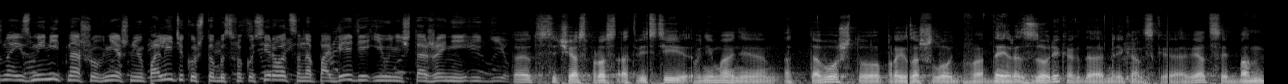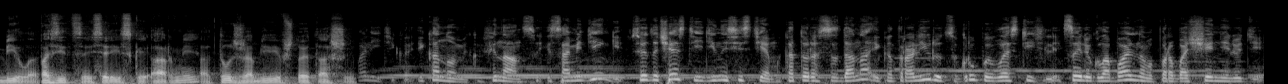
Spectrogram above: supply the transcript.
Нужно изменить нашу внешнюю политику, чтобы сфокусироваться на победе и уничтожении ИГИЛ. Пытаются сейчас просто отвести внимание от того, что произошло в Дейр-эз-Зоре, когда американская авиация бомбила позиции сирийской армии, а тут же объявив, что это ошибка. Политика, экономика, финансы и сами деньги – все это части единой системы, которая создана и контролируется группой властителей с целью глобального порабощения людей.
